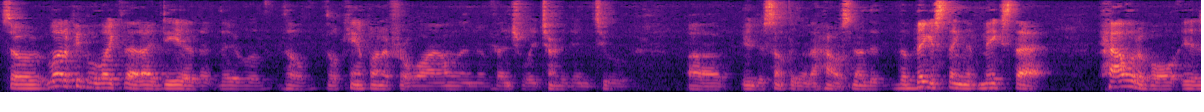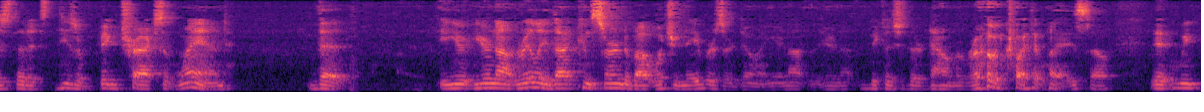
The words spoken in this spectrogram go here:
So a lot of people like that idea that they will they'll they'll camp on it for a while and eventually turn it into uh, into something with a house. Now the the biggest thing that makes that palatable is that it's these are big tracts of land that you're, you're not really that concerned about what your neighbors are doing. You're not, you're not because they're down the road quite a ways. So it, we,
